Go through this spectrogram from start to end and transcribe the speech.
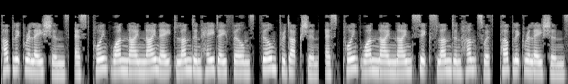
Public Relations, Est.1998 London Heyday Films, Film Production, Est.1996 London Huntsworth, Public Relations,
